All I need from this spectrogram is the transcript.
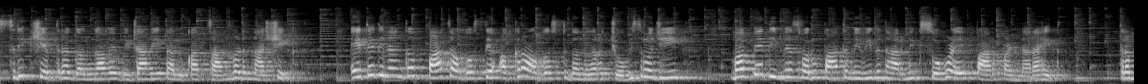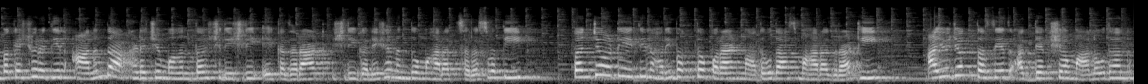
श्री क्षेत्र गंगावे विटावे तालुका चांदवड नाशिक. येथे दिनांक पाच ऑगस्ट ते अकरा ऑगस्ट दोन हजार चोवीस रोजी भव्य दिव्य स्वरूपात विविध धार्मिक सोहळे पार पडणार आहेत. त्र्यंबकेश्वर येथील आनंद आखाड्याचे महंत श्री श्री एक हजार आठ श्री गणेशानंद महाराज सरस्वती पंचवटी येथील हरिभक्त परायण माधवदास महाराज राठी आयोजक तसेच अध्यक्ष मानवधन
